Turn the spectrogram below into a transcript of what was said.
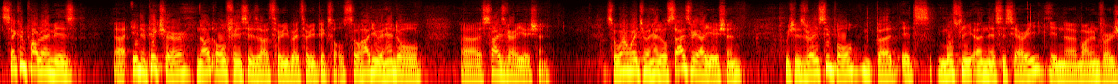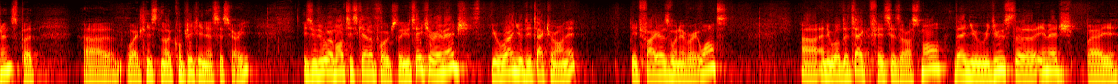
Second problem is uh, in a picture, not all faces are 30 by 30 pixels. So how do you handle uh, size variation? So one way to handle size variation which is very simple, but it's mostly unnecessary in uh, modern versions, but uh, or at least not completely necessary, is you do a multi-scale approach. So you take your image, you run your detector on it, it fires whenever it wants, uh, and it will detect faces that are small. Then you reduce the image by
